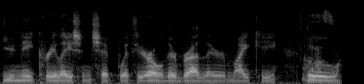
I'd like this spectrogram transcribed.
unique relationship with your older brother, Mikey, who, yes.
